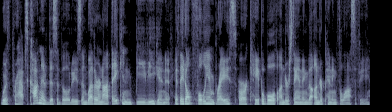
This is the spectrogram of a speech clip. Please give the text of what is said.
with perhaps cognitive disabilities and whether or not they can be vegan if they don't fully embrace or are capable of understanding the underpinning philosophy.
